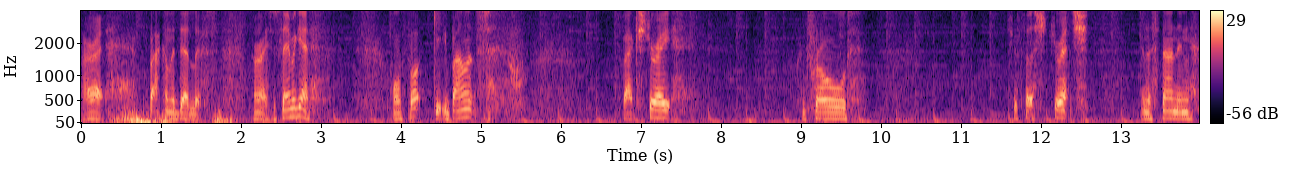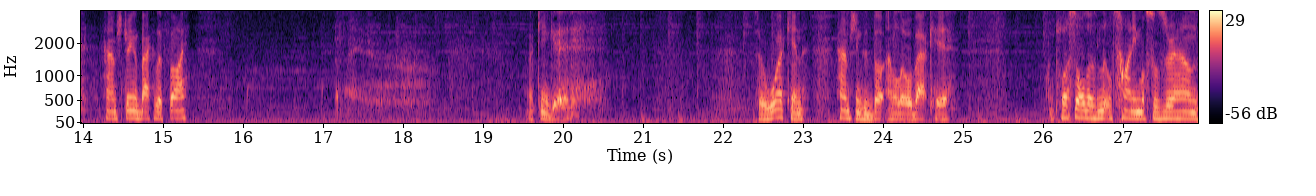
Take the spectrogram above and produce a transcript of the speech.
All right, back on the deadlifts. All right, so same again. One foot, get your balance. Back straight, controlled. Should feel a stretch in the standing hamstring, and back of the thigh. Looking good. So working hamstrings and butt and lower back here. And plus all those little tiny muscles around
